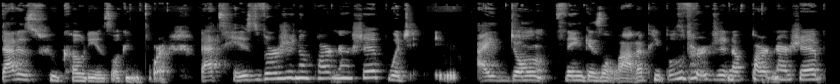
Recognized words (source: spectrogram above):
That is who Kody is looking for. That's his version of partnership, which I don't think is a lot of people's version of partnership.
